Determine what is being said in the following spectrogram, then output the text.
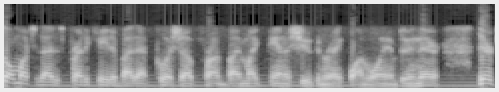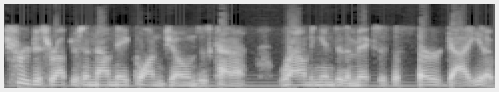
so much of that is predicated by that push up front by Mike Panasiuk and Raequan Williams. I mean, they're they're true disruptors, and now Naquan Jones is kind of rounding into the mix as the third guy. He had a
